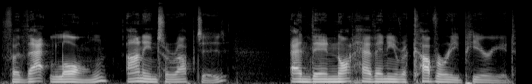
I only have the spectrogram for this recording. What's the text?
for that long, uninterrupted, and then not have any recovery period.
